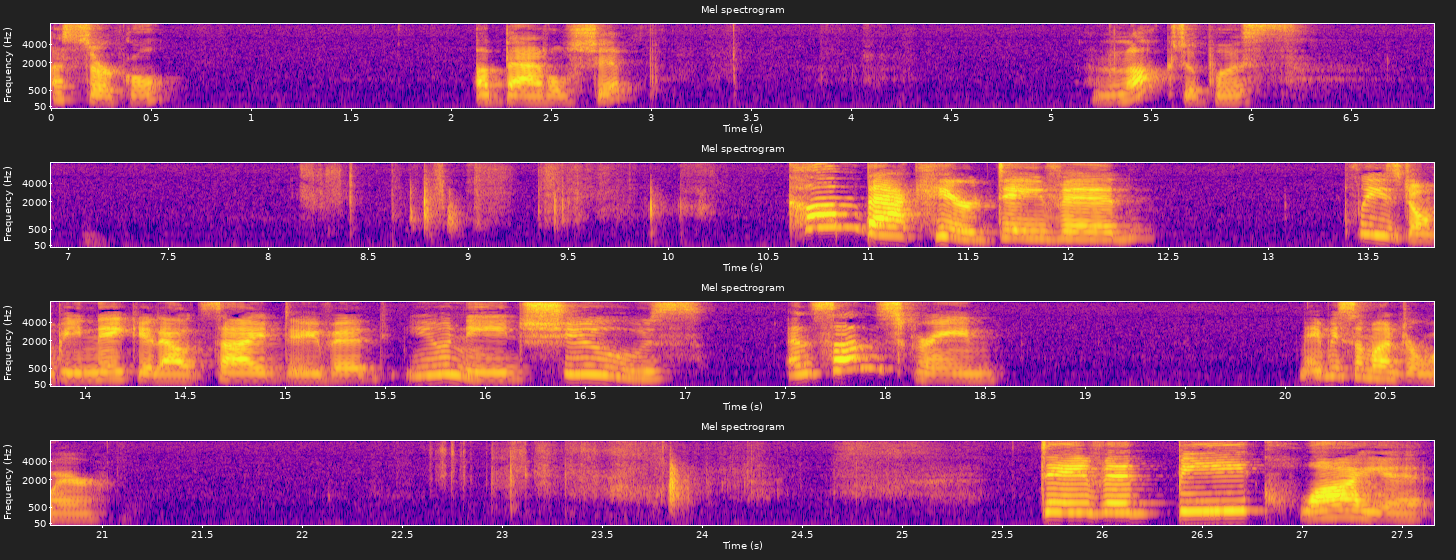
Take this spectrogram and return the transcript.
A circle? A battleship? An octopus? Back here, David. Please don't be naked outside, David. You need shoes and sunscreen. Maybe some underwear. David, be quiet.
